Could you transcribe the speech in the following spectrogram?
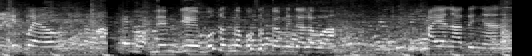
Eat well. OMG, busog na busog kami dalawa. Kaya natin yan.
